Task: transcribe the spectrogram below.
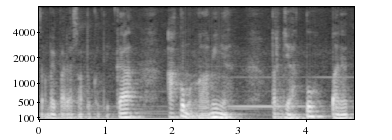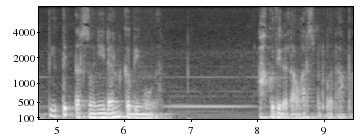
sampai pada suatu ketika aku mengalaminya terjatuh pada titik tersunyi dan kebingungan. Aku tidak tahu harus berbuat apa.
